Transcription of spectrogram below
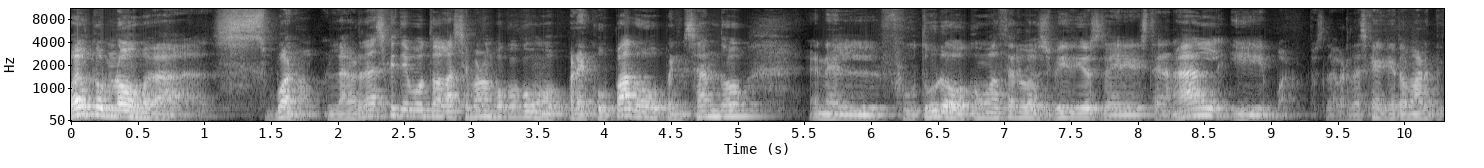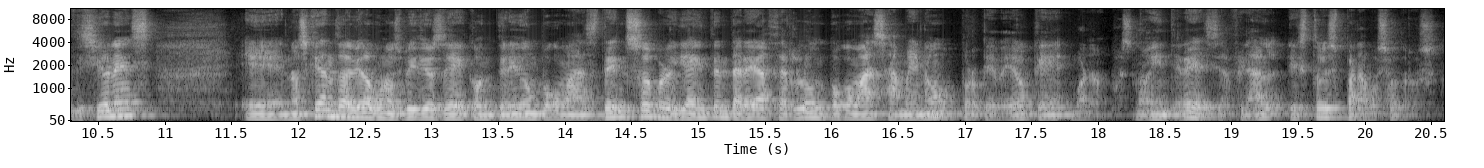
Welcome nómadas. Bueno, la verdad es que llevo toda la semana un poco como preocupado pensando en el futuro, cómo hacer los vídeos de este canal y bueno, pues la verdad es que hay que tomar decisiones. Eh, nos quedan todavía algunos vídeos de contenido un poco más denso, pero ya intentaré hacerlo un poco más ameno porque veo que, bueno, pues no hay interés y al final esto es para vosotros.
